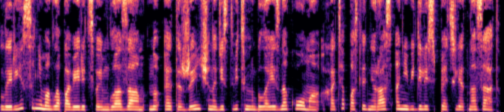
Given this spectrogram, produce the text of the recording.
Лариса не могла поверить своим глазам, но эта женщина действительно была ей знакома, хотя последний раз они виделись пять лет назад.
